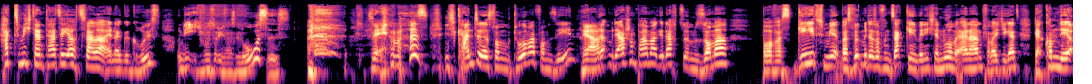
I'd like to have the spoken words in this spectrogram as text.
hat mich dann tatsächlich auch zweimal einer gegrüßt und ich wusste nicht, was los ist. so, was? Ich kannte das vom Motorrad, vom Sehen. Ja. Und hab mir da schon ein paar Mal gedacht, so im Sommer, boah, was geht mir, was wird mir das auf den Sack gehen, wenn ich dann nur mit einer Hand fahre, weil ich die ganze, da kommen die ja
